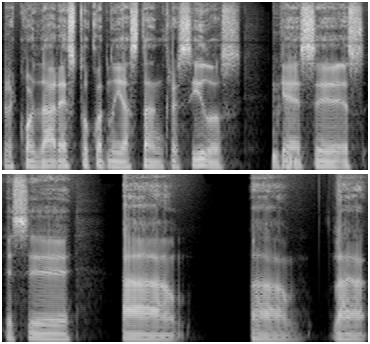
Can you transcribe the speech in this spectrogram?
recordar esto cuando ya están crecidos, que ese es ese ah, ah, la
